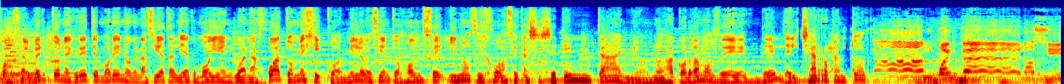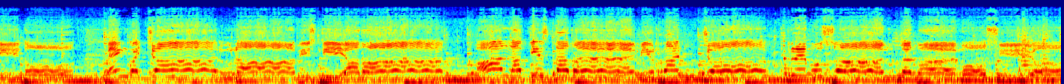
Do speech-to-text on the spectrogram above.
Jorge Alberto Negrete Moreno, que nacía tal día como hoy en Guanajuato, México, en 1911 y nos dejó hace casi 70 años. Nos acordamos de, de él, del charro cantor. Campo en que nacido, vengo a echar una vistiada a la fiesta de mi rancho, rebosante de emoción.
